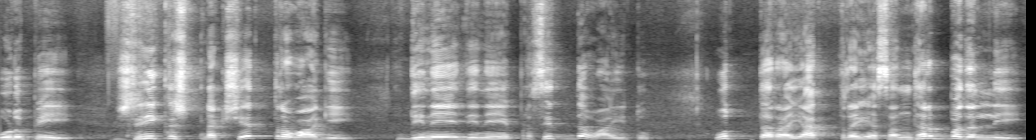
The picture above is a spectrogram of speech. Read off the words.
ಉಡುಪಿ ಶ್ರೀಕೃಷ್ಣ ಕ್ಷೇತ್ರವಾಗಿ ದಿನೇ ದಿನೇ ಪ್ರಸಿದ್ಧವಾಯಿತು. ಉತ್ತರ ಯಾತ್ರೆಯ ಸಂದರ್ಭದಲ್ಲಿ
